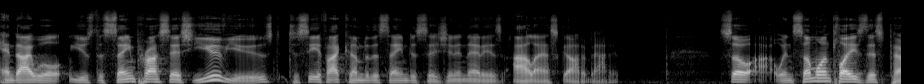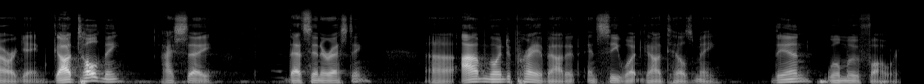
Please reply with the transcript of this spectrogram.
And I will use the same process you've used to see if I come to the same decision, and that is, I'll ask God about it. So uh, when someone plays this power game, God told me, I say, that's interesting. Uh, I'm going to pray about it and see what God tells me. Then we'll move forward.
